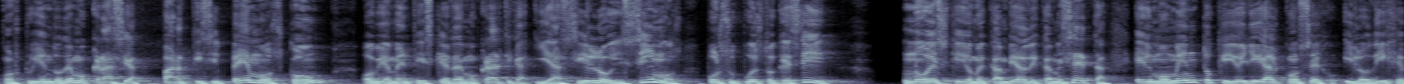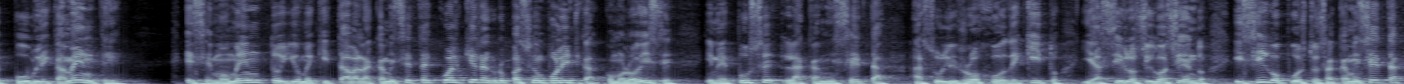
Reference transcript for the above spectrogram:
Construyendo Democracia, participemos con, obviamente, Izquierda Democrática. Y así lo hicimos, por supuesto que sí. No es que yo me he cambiado de camiseta. El momento que yo llegué al Consejo, y lo dije públicamente, ese momento yo me quitaba la camiseta de cualquier agrupación política, como lo hice, y me puse la camiseta azul y rojo de Quito, y así lo sigo haciendo. Y sigo puesto esa camiseta,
